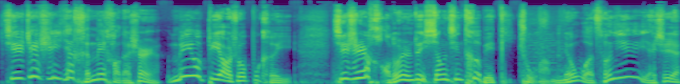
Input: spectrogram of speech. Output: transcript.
其实这是一件很美好的事儿啊，没有必要说不可以。其实好多人对相亲特别抵触啊，我曾经也是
